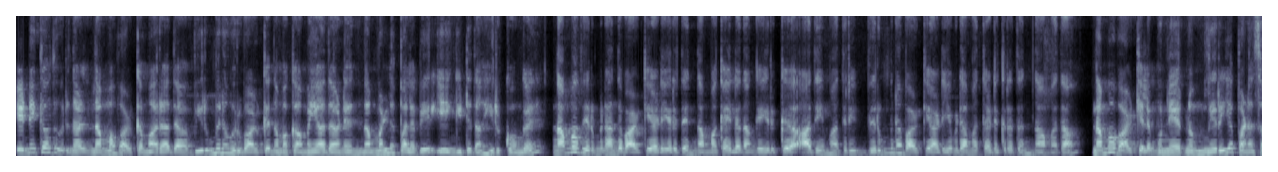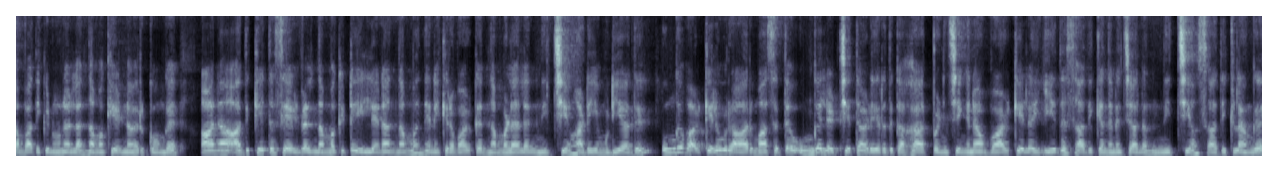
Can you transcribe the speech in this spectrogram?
என்னைக்காவது ஒரு நாள் நம்ம வாழ்க்கை மாறாதா? விரும்பின ஒரு வாழ்க்கை நமக்கு அமையாதான்னு நம்மள பல பேர் ஏங்கிட்டு தான் இருக்கோங்க. நம்ம விரும்பின அந்த வாழ்க்கை அடையிறது நம்ம கையில தாங்க இருக்கு. அதே மாதிரி விரும்பின வாழ்க்கை அடைய விடாம தடுக்கிறது நாம தான். நம்ம வாழ்க்கையில முன்னேறணும் நிறைய பணம் சம்பாதிக்கணும்னு எல்லாம் நமக்கு எண்ணம் இருக்கோங்க. ஆனால் அதுக்கேற்ற செயல்கள் நம்ம கிட்ட இல்லைன்னா நம்ம நினைக்கிற வாழ்க்கை நம்மளால நிச்சயம் அடைய முடியாது. உங்க வாழ்க்கையில ஒரு ஆறு மாசத்தை உங்க லட்சியத்தை அடையிறதுக்காக அர்ப்பணிச்சிங்கன்னா வாழ்க்கையில எதை சாதிக்க நினைச்சாலும் நிச்சயம் சாதிக்கலாங்க.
